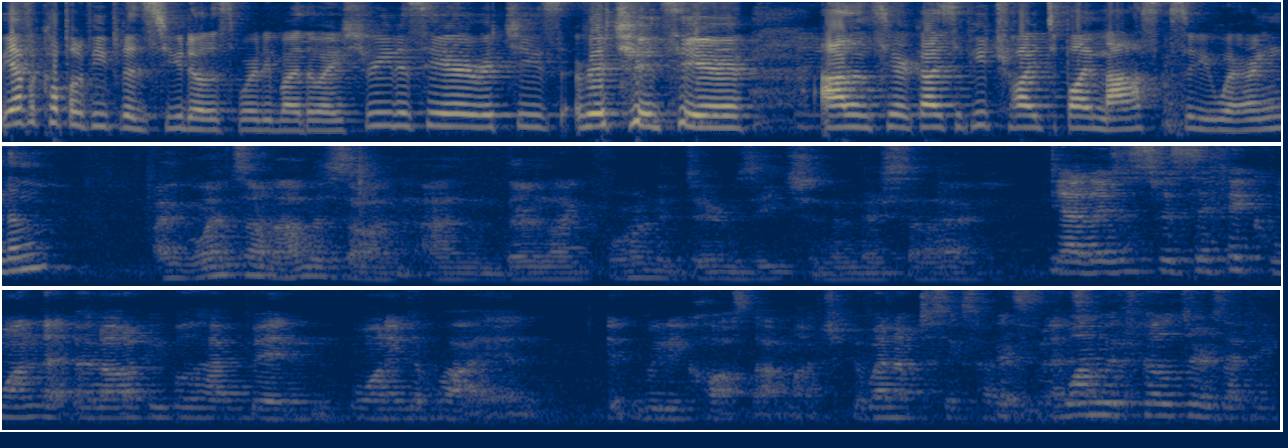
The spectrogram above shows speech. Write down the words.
We have a couple of people in the studio this morning, by the way. Sharita's here, Richie's, Richard's here, Alan's here. Guys, have you tried to buy masks? Are you wearing them? I went on Amazon and they're like 400 dirhams each and then they sell out. Yeah, there's a specific one that a lot of people have been wanting to buy and it really cost that much. It went up to 600 It's one with filters, I think.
